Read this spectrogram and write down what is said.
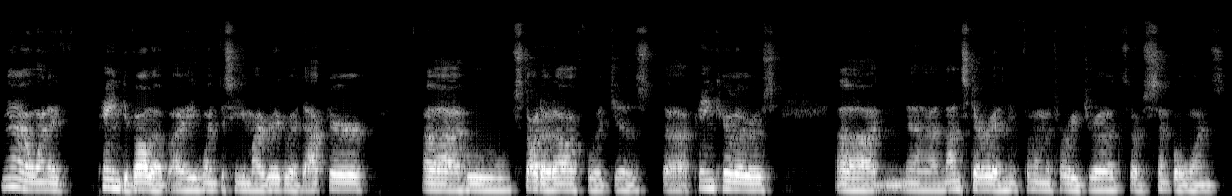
you know, when I pain developed, I went to see my regular doctor, uh, who started off with just uh, painkillers, uh, non-steroid inflammatory drugs, or simple ones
